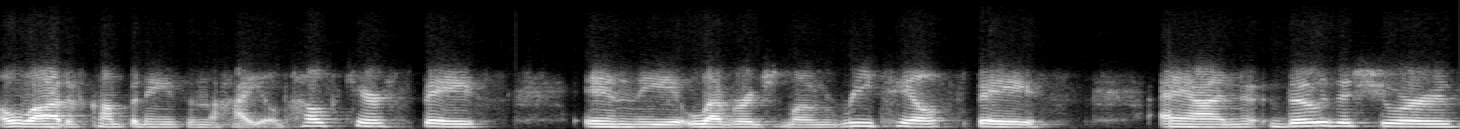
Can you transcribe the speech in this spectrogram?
A lot of companies in the high yield healthcare space, in the leveraged loan retail space, and those issuers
